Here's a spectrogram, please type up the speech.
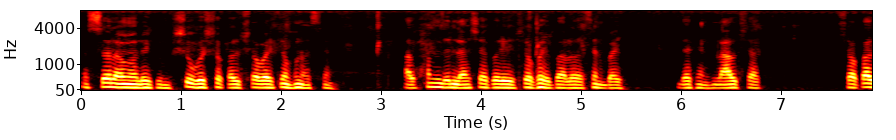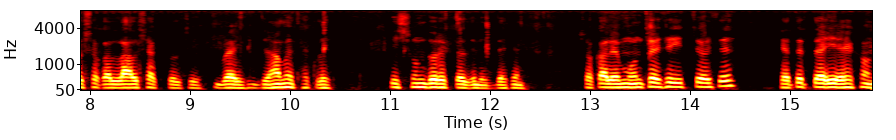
আসসালামু আলাইকুম। শুভ সকাল। সবাই কেমন আছেন? আলহামদুলিল্লাহ, আশা করি সবাই ভালো আছেন ভাই। দেখেন, লাল শাক। সকাল সকাল লাল শাক তুলছি। ভাই, গ্রামে থাকলে কি সুন্দর একটা জিনিস, দেখেন। সকালে মন চাইছে, ইচ্ছে হয়েছে খেতে তাই এখন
